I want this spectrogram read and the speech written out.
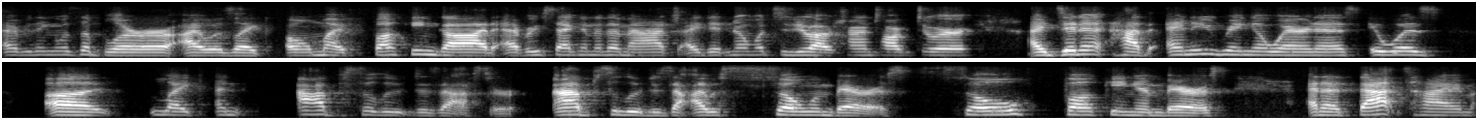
everything was a blur. I was like, oh my fucking God, every second of the match. I didn't know what to do. I was trying to talk to her. I didn't have any ring awareness. It was uh like an absolute disaster. Absolute disaster. I was so embarrassed. So fucking embarrassed. And at that time,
